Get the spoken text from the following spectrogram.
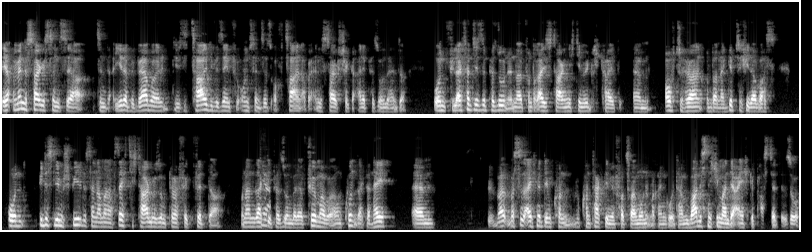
ja, am Ende des Tages sind es ja, sind jeder Bewerber, diese Zahl, die wir sehen, für uns sind es jetzt oft Zahlen, aber am Ende des Tages steckt eine Person dahinter. Und vielleicht hat diese Person innerhalb von 30 Tagen nicht die Möglichkeit, ähm, aufzuhören und dann ergibt sich wieder was. Und wie das Leben spielt, ist dann aber nach 60 Tagen so ein Perfect Fit da. Und dann sagt ja. die Person bei der Firma, bei eurem Kunden, sagt dann, hey, ähm, was ist eigentlich mit dem Kon Kontakt, den wir vor zwei Monaten reingeholt haben? War das nicht jemand, der eigentlich gepasst hätte? So,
